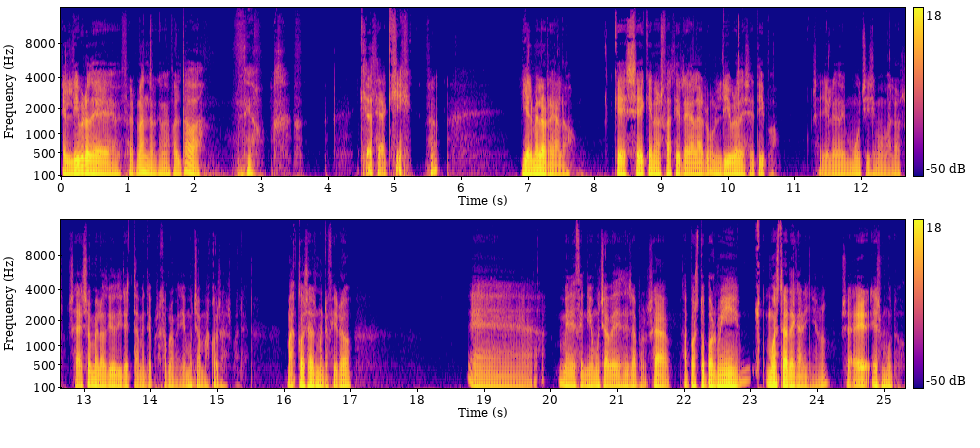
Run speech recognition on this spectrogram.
el libro de Fernando, el que me faltaba. Digo, ¿qué hace aquí? Y él me lo regaló. Que sé que no es fácil regalar un libro de ese tipo. O sea, yo le doy muchísimo valor. O sea, eso me lo dio directamente. Por ejemplo, me dio muchas más cosas. ¿vale? Más cosas me refiero... Eh, me defendió muchas veces. O sea, apostó por mí muestras de cariño, ¿no? O sea, e, es mutuo.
